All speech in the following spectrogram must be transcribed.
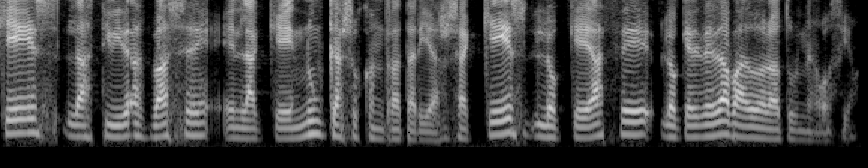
qué es la actividad base en la que nunca subcontratarías. O sea, qué es lo que hace, lo que le da valor a tu negocio.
